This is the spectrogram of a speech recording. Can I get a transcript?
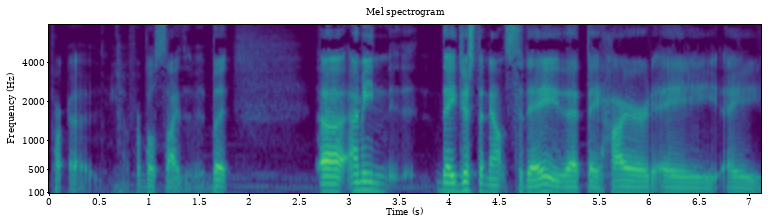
par- uh, you know, for both sides of it. But, uh, I mean, they just announced today that they hired a a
